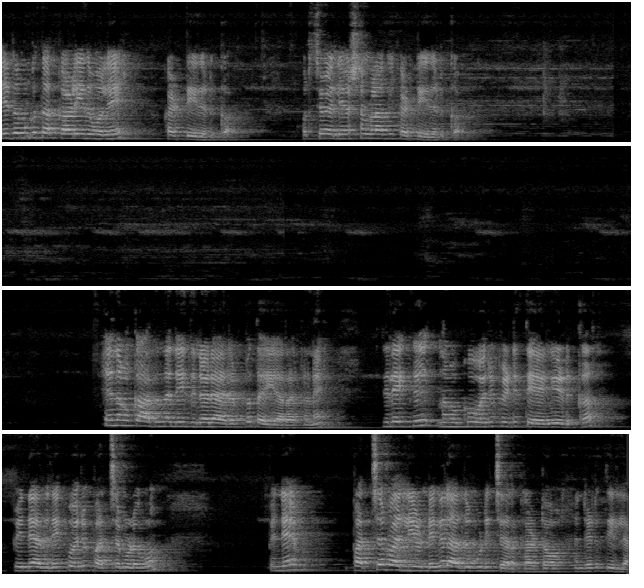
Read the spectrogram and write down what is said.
ഇത് നമുക്ക് തക്കാളി ഇതുപോലെ കട്ട് ചെയ്തെടുക്കാം. കുറച്ച് വലിയ കഷ്ണങ്ങളാക്കി കട്ട് ചെയ്തെടുക്കാം. ഇനി നമുക്ക് ആദ്യം തന്നെ ഇതിനൊരു അരപ്പ് തയ്യാറാക്കണേ. ഇതിലേക്ക് നമുക്ക് ഒരു പിടി തേങ്ങ എടുക്കാം. പിന്നെ അതിലേക്ക് ഒരു പച്ചമുളകും പിന്നെ പച്ച മല്ലി ഉണ്ടെങ്കിൽ അതുകൂടി ചേർക്കാം കേട്ടോ. എന്റെ അടുത്തില്ല.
